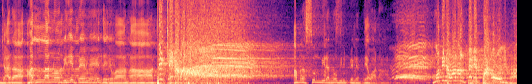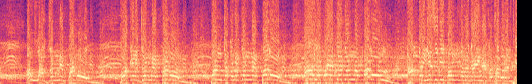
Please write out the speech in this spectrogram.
যারা আল্লাহ নবীর প্রেমে দেওয়ানা। ঠিক না? আমরা সুন্নিরা নবীর প্রেমে দেওয়ানা। মদিনাওয়ালার প্রেমে পাগল। আল্লাহর জন্য পাগল। হকের জন্য পাগল পাঞ্জাতনের জন্য পাগল আহলে বায়াতের জন্য পাগল আমরা ইয়েজিদি বন্দনা গাই না কথা বলেন ঠিক কি না বলেন এক তাকবীর রিসালাত ঈদ মিলাদুন নবী পবিত্র রবিউল আউয়াল আকবর মুফতি গিয়াসউদ্দিন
